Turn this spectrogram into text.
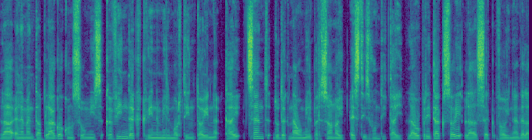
La elementa plago konsumis kvindek kvin mil mortintojn kaj cent dudek naŭ mil personoj estis vunditaj. Laŭ pritaksoj la sekvojn de la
